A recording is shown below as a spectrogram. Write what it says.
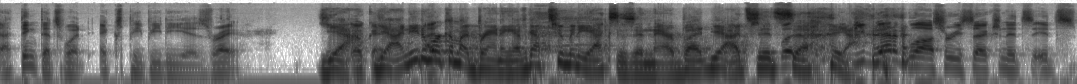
I think that's what XPPD is, right? Yeah, okay. yeah. I need to work I, on my branding. I've got too many X's in there, but yeah, it's it's uh, yeah. You've got a glossary section. It's it's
